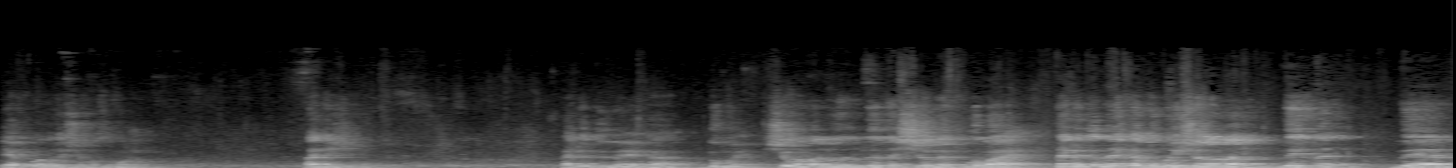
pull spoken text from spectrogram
Я впевнений, що ми зможемо. Знаєте чому? Та людина, яка думає, що вона ні на що не впливає. Та людина, яка думає, що вона не, не, не,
